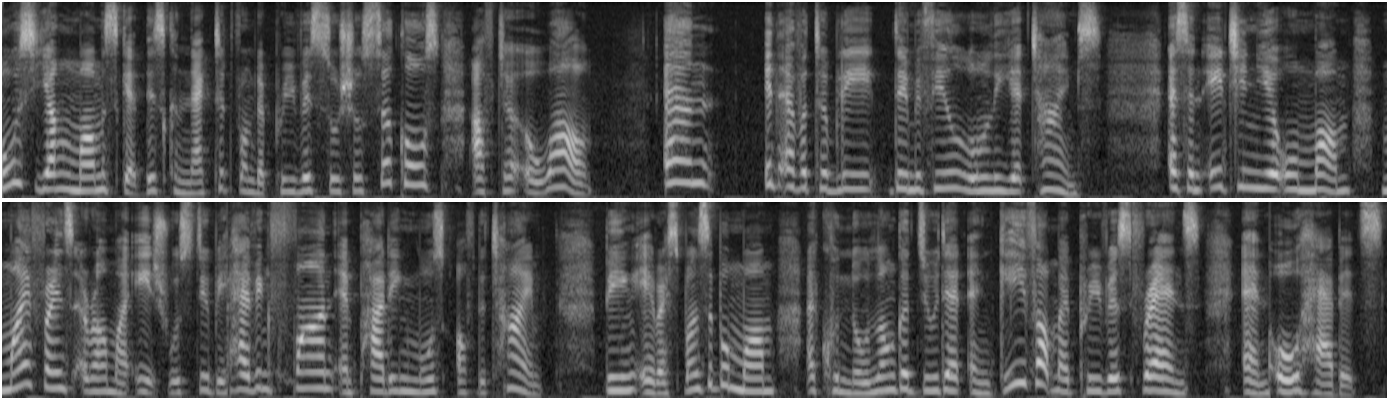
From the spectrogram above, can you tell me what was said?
most young moms get disconnected from their previous social circles after a while, and inevitably they may feel lonely at times. As an 18 year old mom, my friends around my age would still be having fun and partying most of the time. Being a responsible mom, I could no longer do that and gave up my previous friends and old habits.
